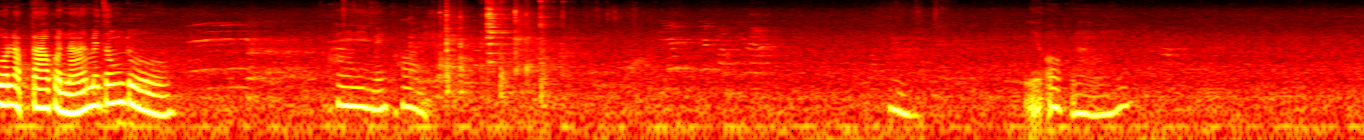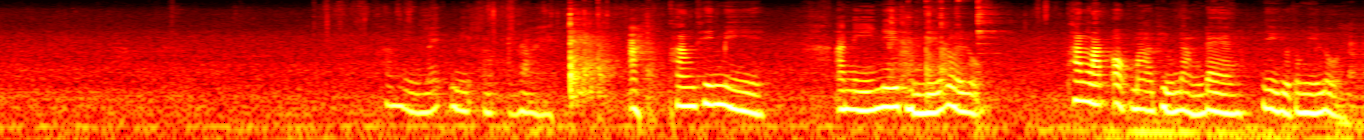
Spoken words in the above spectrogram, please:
ลัวหลับตาก่อนนะ ไม่ต้องดู ข้างนี้ไม่ค่อยนี่ออกหนังข้างนี้ไม่มีอะไร อะ ข้างที่มี อันนี้นี่ถึงนี้เลยลูก ถ้ารัดออกมาผิวหนังแดง นี่อยู่ตรงนี้เลย ครับ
